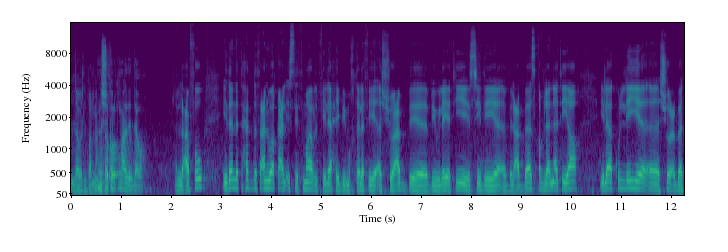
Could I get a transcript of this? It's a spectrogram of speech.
دعوة البرنامج. نشكركم على هذه الدعوة. العفو. إذا نتحدث عن واقع الاستثمار الفلاحي بمختلف الشعب بولاية سيدي بالعباس. قبل أن نأتي إلى كل آه، شعبة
